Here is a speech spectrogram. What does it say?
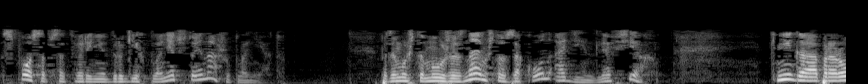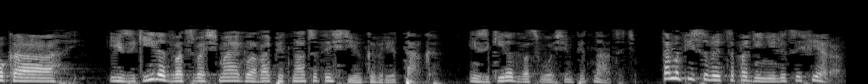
способ сотворения других планет, что и нашу планету. Потому что мы уже знаем, что закон один для всех. Книга пророка Иезекииля, 28 глава, 15 стих, говорит так. Иезекииля 28, 15. Там описывается падение Люцифера.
